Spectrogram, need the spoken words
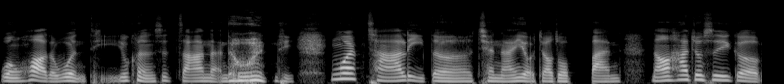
文化的问题，有可能是渣男的 问题。因为查理的前男友叫做班，然后他就是一个。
